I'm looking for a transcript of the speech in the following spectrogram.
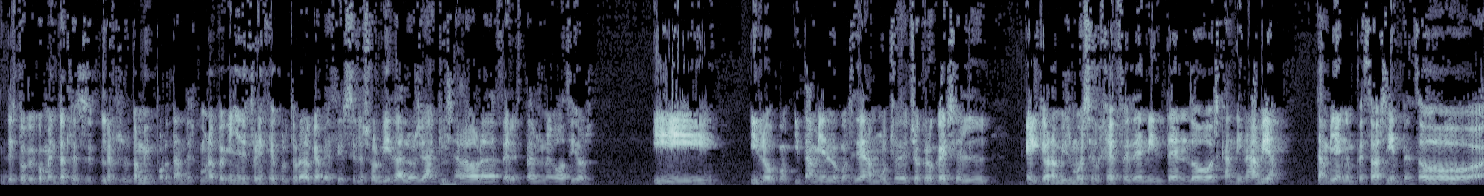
de esto que comentas les, les resulta muy importante. Es como una pequeña diferencia cultural que a veces se les olvida a los yankees a la hora de hacer estos negocios y, y, lo, y también lo consideran mucho. De hecho, creo que es el, el que ahora mismo es el jefe de Nintendo Escandinavia. También empezó así, empezó eh,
